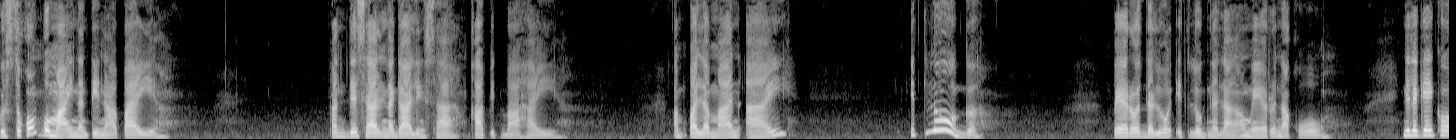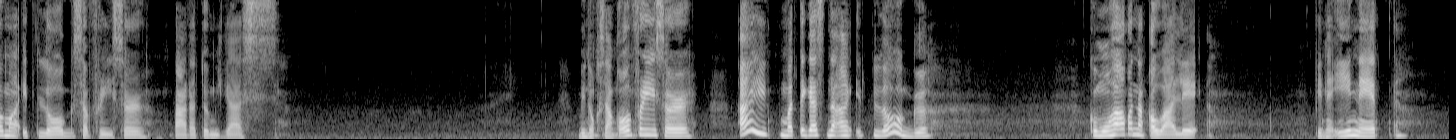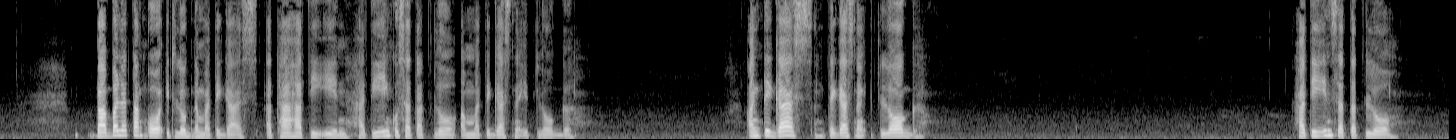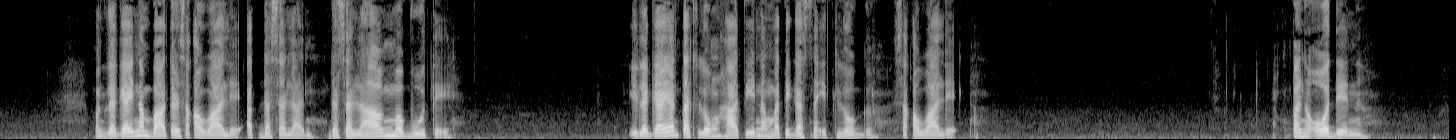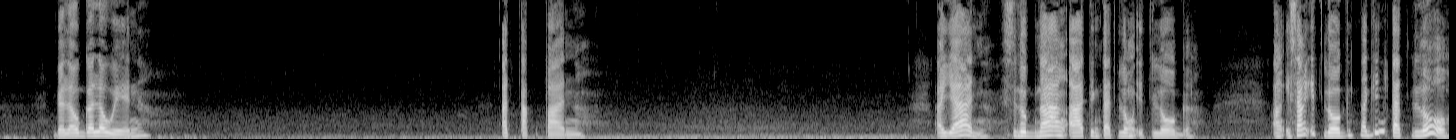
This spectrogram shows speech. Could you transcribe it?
Gusto kong kumain ng tinapay. Pandesal na galing sa kapitbahay. Ang palaman ay itlog. Pero dalawang itlog na lang ang meron ako. Nilagay ko ang mga itlog sa freezer para tumigas. Binuksan ko ang freezer. Ay, matigas na ang itlog. Kumuha ako ng kawali. Pinainit. Babalatan ko itlog na matigas at hahatiin. Hatiin ko sa tatlo ang matigas na itlog. Ang tigas, ang tigas ng itlog. Hatiin sa tatlo. Maglagay ng butter sa kawali at dasalan. Dasalang mabuti. Ilagay ang tatlong hati ng matigas na itlog sa kawali. Panoodin. Galaw-galawin. At takpan. Ayan, sunog na ang ating tatlong itlog. Ang isang itlog naging tatlo.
